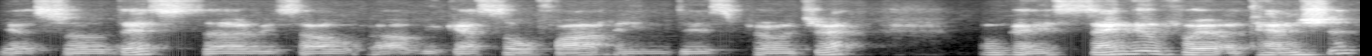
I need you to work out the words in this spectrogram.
Yeah, so that's the result uh, we get so far in this project. Okay, thank you for your attention.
